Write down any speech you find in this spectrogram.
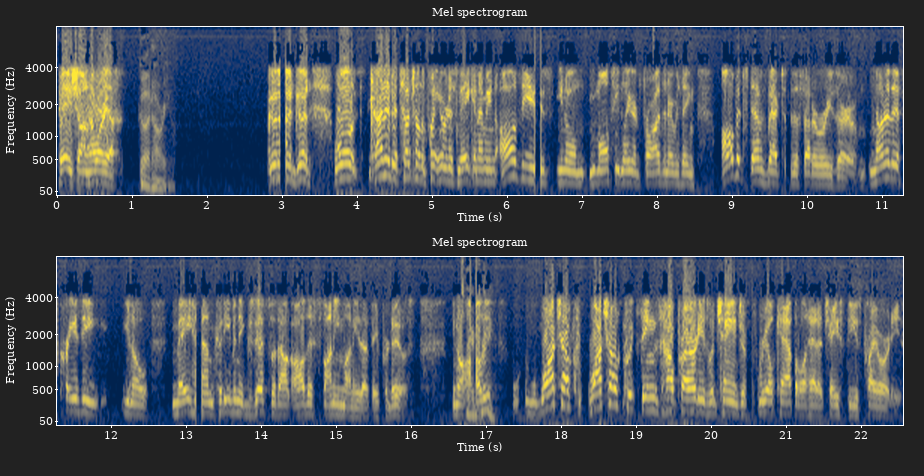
Hey, Shaun, how are you? Good. How are you? Good, good. Well, kind of to touch on the point you were just making, I mean, all of these, you know, multi-layered frauds and everything, all of it stems back to the Federal Reserve. None of this crazy, you know, mayhem could even exist without all this funny money that they produce. You know, all these, watch how watch how quick things, how priorities would change if real capital had to chase these priorities.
